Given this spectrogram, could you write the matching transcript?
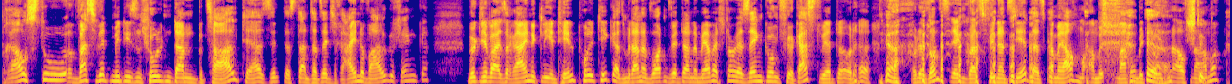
brauchst du, was wird mit diesen Schulden dann bezahlt? Ja, sind das dann tatsächlich reine Wahlgeschenke? Möglicherweise reine Klientelpolitik? Also mit anderen Worten, wird dann eine Mehrwertsteuersenkung für Gastwirte oder, ja. oder sonst irgendwas finanziert? Das kann man ja auch machen mit Schuldenaufnahme. Ja,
